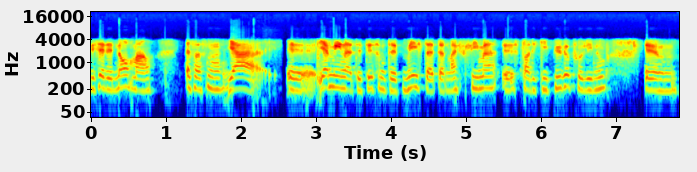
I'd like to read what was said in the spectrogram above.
Vi ser det enormt meget. Altså sådan, jeg, øh, jeg mener, at det er det, som det meste af Danmarks klimastrategi bygger på lige nu. Øhm,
